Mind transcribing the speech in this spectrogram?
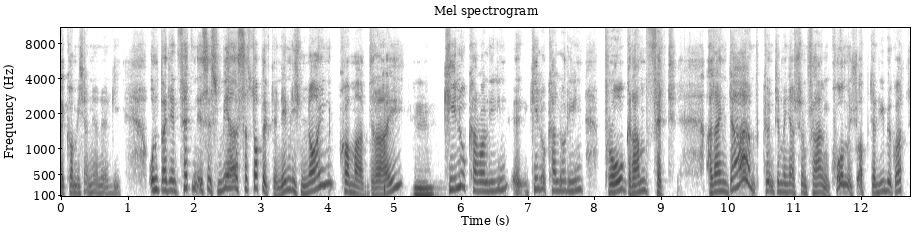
bekomme ich an Energie. Und bei den Fetten ist es mehr als das Doppelte, nämlich 9,3 mhm. Kilokalorien, äh, Kilokalorien pro Gramm Fett. Allein da könnte man ja schon fragen, komisch, ob der liebe Gott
